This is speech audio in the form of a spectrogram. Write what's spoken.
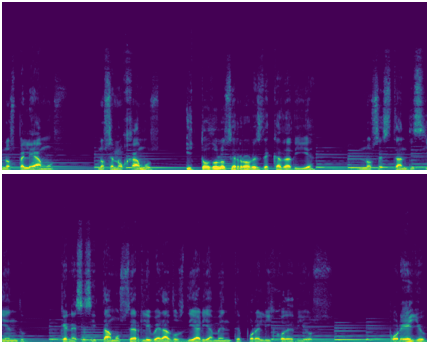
nos peleamos, nos enojamos y todos los errores de cada día nos están diciendo que necesitamos ser liberados diariamente por el Hijo de Dios. Por ello,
